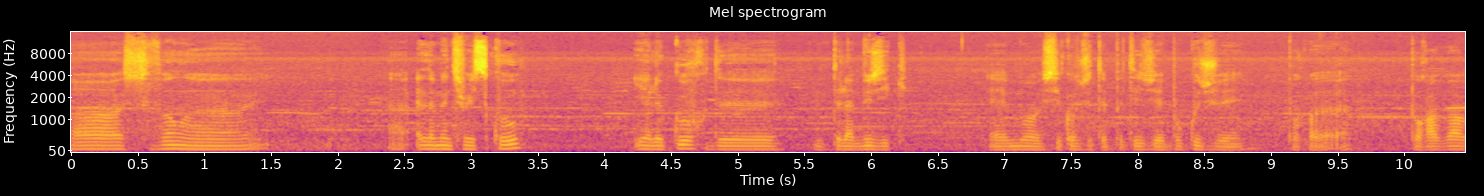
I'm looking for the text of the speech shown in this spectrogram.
Euh, souvent, euh, à elementary school, il y a le cours de, la musique. Et moi aussi, quand j'étais petit, j'ai beaucoup joué pour, euh, pour avoir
